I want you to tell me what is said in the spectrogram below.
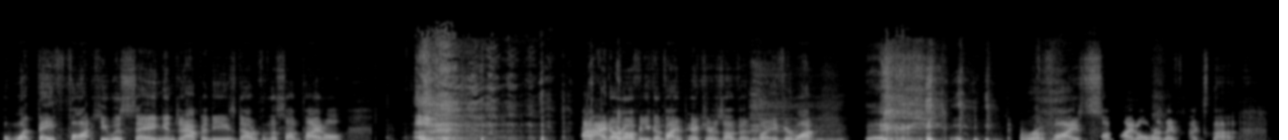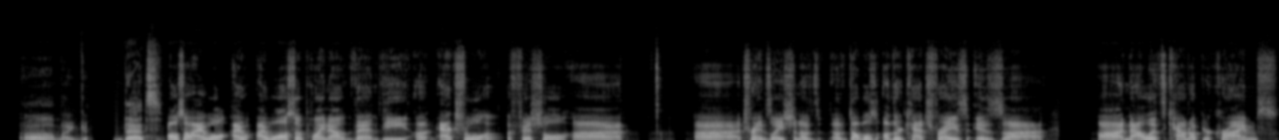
what they thought he was saying in Japanese down for the subtitle. I, I don't know if you can find pictures of it, but if you're watching a revised subtitle where they fixed that. oh my god, that's Also, I will I, I will also point out that the uh, actual official uh uh translation of of Double's other catchphrase is uh uh now let's count up your crimes,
